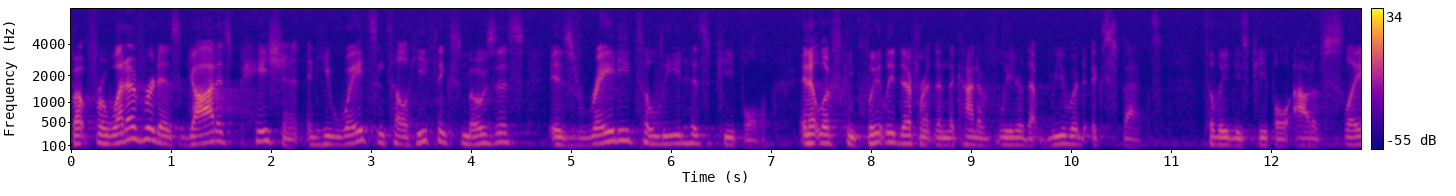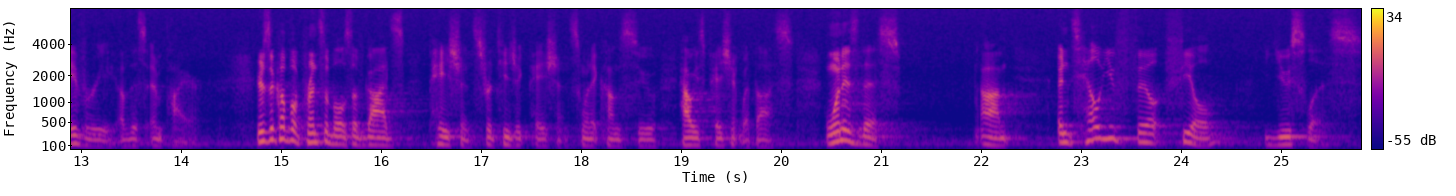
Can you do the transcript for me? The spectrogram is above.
But for whatever it is, God is patient and he waits until he thinks Moses is ready to lead his people. And it looks completely different than the kind of leader that we would expect to lead these people out of slavery of this empire. Here's a couple of principles of God's patience, strategic patience, when it comes to how he's patient with us. One is this um, until you feel, feel useless,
